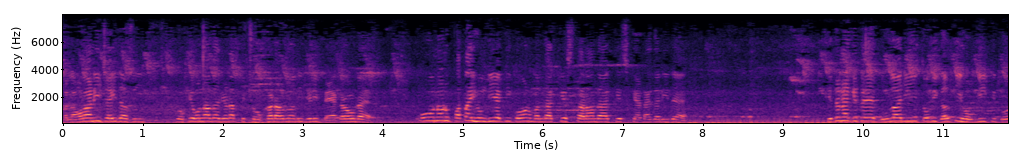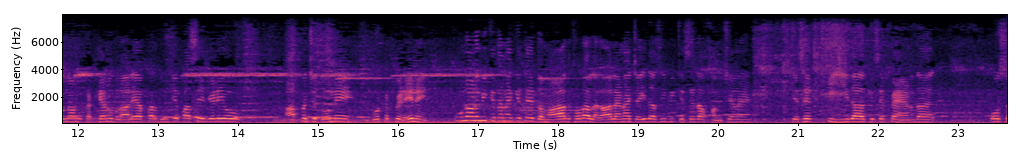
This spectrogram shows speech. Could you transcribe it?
ਬੁਲਾਉਣਾ ਨਹੀਂ ਚਾਹੀਦਾ ਸੀ, ਕਿਉਂਕਿ ਉਹਨਾਂ ਦਾ ਜਿਹੜਾ ਪਿਛੋਕੜ ਆ, ਉਹਨਾਂ ਦੀ ਜਿਹੜੀ ਬੈਕਗ੍ਰਾਉਂਡ ਹੈ, ਉਹ ਉਹਨਾਂ ਨੂੰ ਪਤਾ ਹੀ ਹੁੰਦੀ ਹੈ ਕਿ ਕੌਣ ਬੰਦਾ ਕਿਸ ਤਰ੍ਹਾਂ ਦਾ, ਕਿਸ ਕੈਟਾਗਰੀ ਦਾ ਹੈ। ਕਿਤੇ ਨਾ ਕਿਤੇ ਦੁੱਲਾ ਜੀ ਤੋਂ ਵੀ ਗਲਤੀ ਹੋ ਗਈ ਕਿ ਦੋਨਾਂ ਨੂੰ ਇਕੱਠਿਆਂ ਨੂੰ ਬੁਲਾ ਲਿਆ, ਪਰ ਦੂਜੇ ਪਾਸੇ ਜਿਹੜੇ ਉਹ ਆਪਸ ਚ ਦੋਨੇ ਗੁੱਟ ਭਿੜੇ ਨੇ, ਉਹਨਾਂ ਨੂੰ ਵੀ ਕਿਤੇ ਨਾ ਕਿਤੇ ਦਿਮਾਗ ਥੋੜਾ ਲਗਾ ਲੈਣਾ ਚਾਹੀਦਾ ਸੀ ਵੀ ਕਿਸੇ ਦਾ ਫੰਕਸ਼ਨ ਹੈ, ਕਿਸੇ ਧੀ ਦਾ, ਕਿਸੇ ਭੈਣ ਦਾ, ਉਸ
